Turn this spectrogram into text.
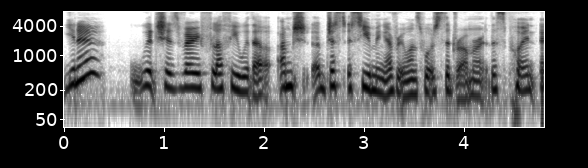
You know? Which is very fluffy without. I'm, sh- I'm just assuming everyone's watched the drama at this point.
